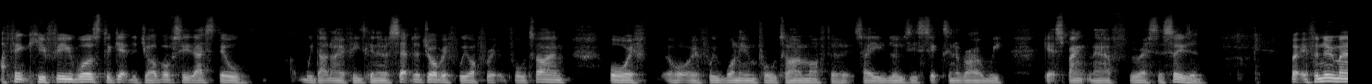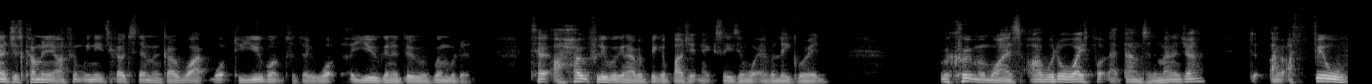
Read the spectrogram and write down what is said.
I think if he was to get the job, obviously that's still we don't know if he's going to accept the job if we offer it full time, or if or if we want him full time after say he loses six in a row and we get spanked now for the rest of the season. But if a new manager's coming in, I think we need to go to them and go, right, what do you want to do? What are you going to do with Wimbledon? Te- uh, hopefully, we're going to have a bigger budget next season, whatever league we're in. Recruitment wise, I would always put that down to the manager. I feel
